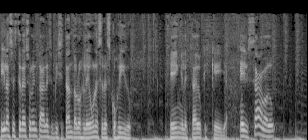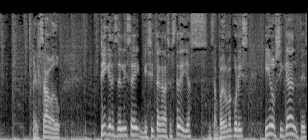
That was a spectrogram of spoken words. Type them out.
y las Estrellas Orientales visitando a los Leones del Escogido en el Estadio Quisqueya. El sábado, el sábado, Tigres del Licey visitan a las Estrellas en San Pedro Macorís y los Gigantes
